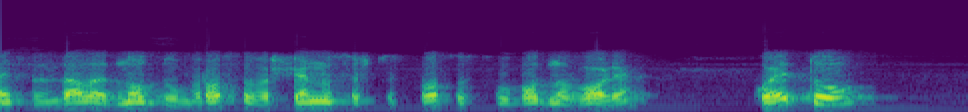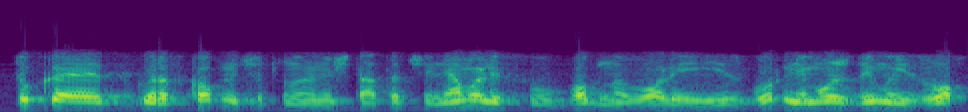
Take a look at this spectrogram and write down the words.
е създал едно добро, съвършено същество с свободна воля, което тук е разковничето на нещата, че няма ли свободна воля и избор, не може да има и зло.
